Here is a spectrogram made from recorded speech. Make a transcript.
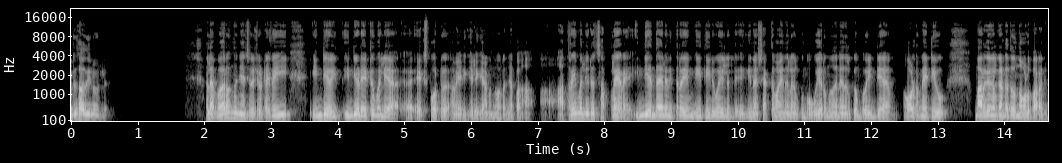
ഒരു സ്വാധീനവും ഇല്ല. അല്ല വേറൊന്നും ഞാൻ ചോദിച്ചോട്ടെ. ഇപ്പോൾ ഈ ഇന്ത്യ ഇന്ത്യയുടെ ഏറ്റവും വലിയ എക്സ്പോർട്ട് അമേരിക്കയിലേക്കാണെന്ന് പറഞ്ഞു. അപ്പൊ അ- അ- അത്രയും വലിയൊരു സപ്ലയറെ ഇന്ത്യ എന്തായാലും ഇത്രയും ഈ തീരുവയിൽ ഇങ്ങനെ ശക്തമായി നിലനിൽക്കുമ്പോൾ ഉയർന്നു തന്നെ നിൽക്കുമ്പോൾ ഇന്ത്യ ഓൾട്ടർനേറ്റീവ് മാർഗങ്ങൾ കണ്ടെത്തുമെന്ന് നമ്മൾ പറഞ്ഞു.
